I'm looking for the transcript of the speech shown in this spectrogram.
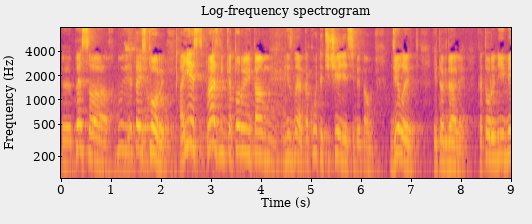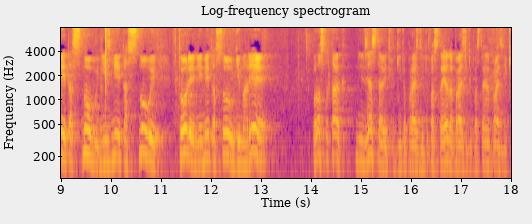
Песах, ну это истории. А есть праздник, который там, не знаю, какое-то течение себе там делает и так далее, который не имеет основы, не имеет основы в Торе, не имеет основы в Гимаре. Просто так нельзя ставить какие-то праздники, постоянно праздники, постоянно праздники.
